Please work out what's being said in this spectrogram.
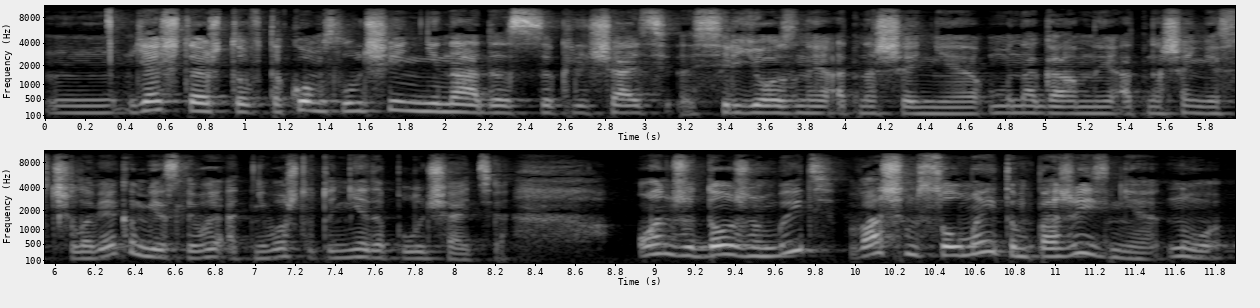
Я считаю, что в таком случае не надо заключать серьезные отношения, моногамные отношения с человеком, если вы от него что-то недополучаете. Он же должен быть вашим соулмейтом по жизни. Ну,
